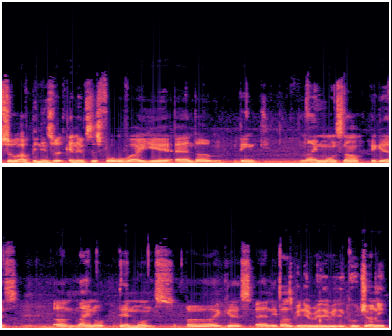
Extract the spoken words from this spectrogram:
So I've been into NFTs for over a year, and um, I think nine months now, I guess. Uh, nine or ten months, uh, I guess, and it has been a really, really good journey.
